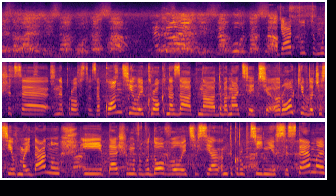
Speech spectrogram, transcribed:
Не незалежність набута сам. Я тут, тому що це не просто закон, цілий крок назад на 12 років до часів майдану, і те, що ми вибудовували ці всі антикорупційні системи,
